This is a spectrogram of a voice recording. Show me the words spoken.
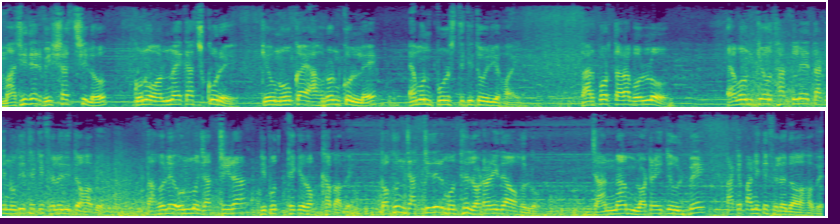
মাঝিদের বিশ্বাস ছিল, কোনো অন্যায় কাজ করে কেউ নৌকায় আহরণ করলে এমন পরিস্থিতি তৈরি হয়। তারপর তারা বলল, এমন কেউ থাকলে তাকে নদী থেকে ফেলে দিতে হবে। তাহলে অন্য যাত্রীরা বিপদ থেকে রক্ষা পাবে। তখন যাত্রীদের মধ্যে লটারি দেওয়া হলো। যার নাম লটারিতে উঠবে, তাকে পানিতে ফেলে দেওয়া হবে।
